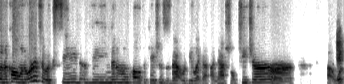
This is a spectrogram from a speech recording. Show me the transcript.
So Nicole, in order to exceed the minimum qualifications, is that would be like a, a national teacher or? uh, It,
